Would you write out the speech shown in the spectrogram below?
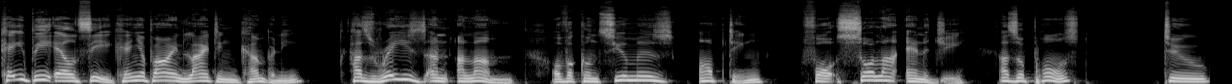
KPLC, Kenya Power and Lighting Company, has raised an alarm over consumers opting for solar energy as opposed to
